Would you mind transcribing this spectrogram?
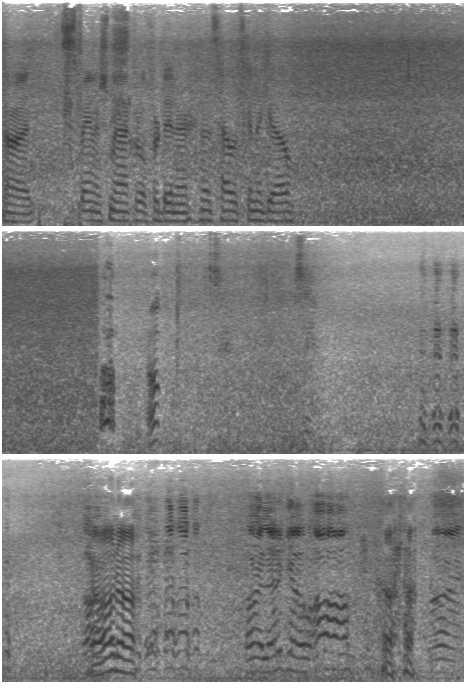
All right, Spanish mackerel for dinner. That's how it's gonna go. Oh. Oh no. All right, let it go. Uh-uh. All right.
